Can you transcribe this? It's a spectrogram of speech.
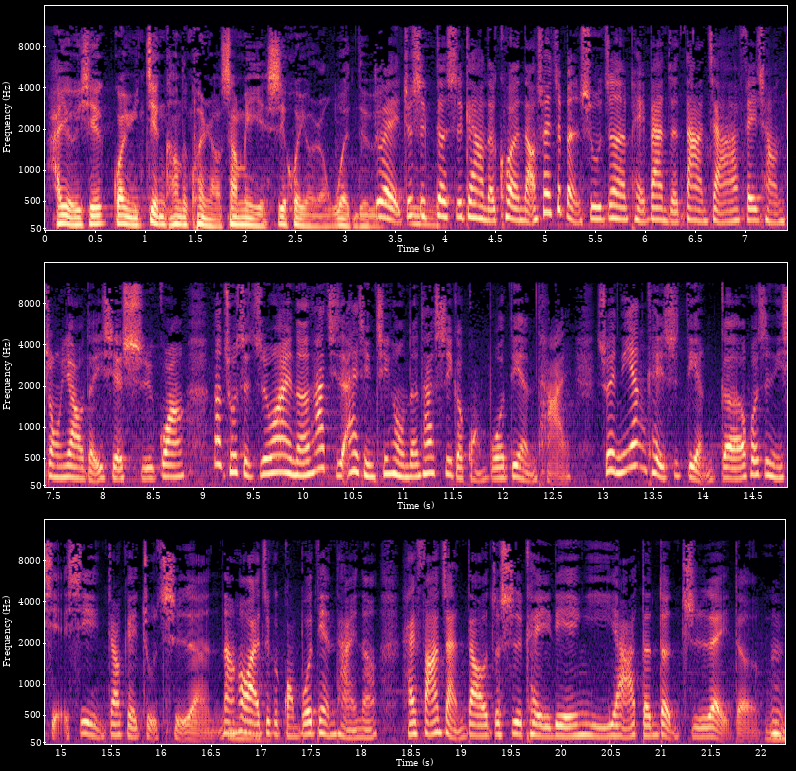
还有一些关于健康的困扰，上面也是会有人问，对不对？对，就是各式各样的困扰，所以这本书真的陪伴着大家非常重要的一些时光。那除此之外呢，它其实爱情青红灯它是一个广播电台，所以你一样可以是点歌，或是你写信交给主持人。那后来这个广播电台呢，还发展到就是可以联谊呀等等之类的。嗯，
